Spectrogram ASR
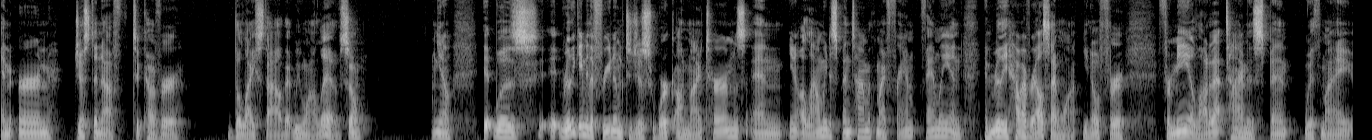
and earn just enough to cover the lifestyle that we want to live. So, you know, it was it really gave me the freedom to just work on my terms and you know allow me to spend time with my fam- family and and really however else I want. You know, for for me, a lot of that time is spent with my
